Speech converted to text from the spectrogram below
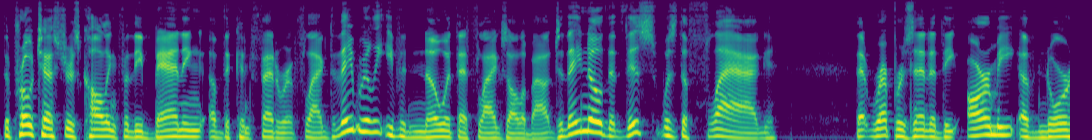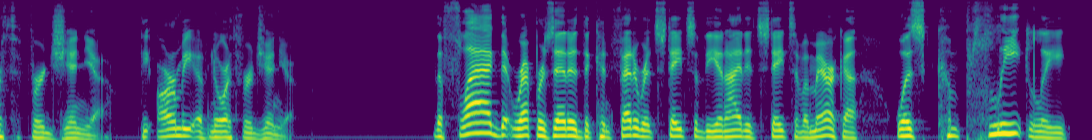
the protesters calling for the banning of the Confederate flag, do they really even know what that flag's all about? Do they know that this was the flag that represented the Army of North Virginia. The Army of North Virginia. The flag that represented the Confederate States of the United States of America was completely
